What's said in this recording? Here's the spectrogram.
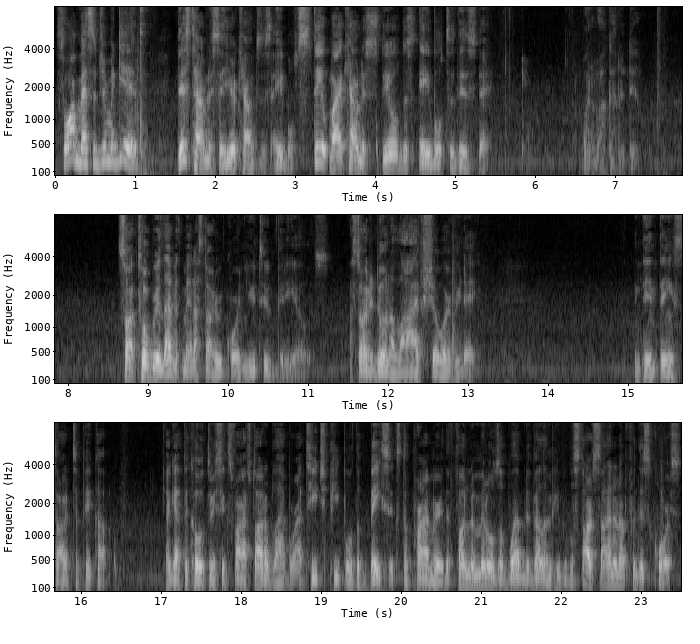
So I message them again. This time they say your account is disabled. Still, my account is still disabled to this day. What am I gonna do? So October 11th, man, I started recording YouTube videos. I started doing a live show every day. And then things started to pick up. I got the Code 365 Startup Lab where I teach people the basics, the primary, the fundamentals of web development. People will start signing up for this course.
